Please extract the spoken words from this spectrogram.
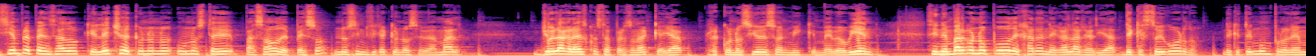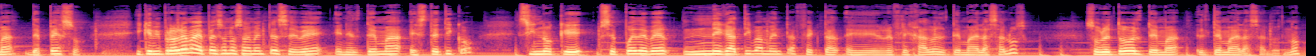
siempre he pensado que el hecho de que uno, esté pasado de peso no significa que uno se vea mal. Yo le agradezco a esta persona que haya reconocido eso en mí, que me veo bien. Sin embargo, no puedo dejar de negar la realidad de que estoy gordo, de que tengo un problema de peso. Y que mi problema de peso no solamente se ve en el tema estético, sino que se puede ver negativamente eh, reflejado en el tema de la salud sobre todo el tema, el tema de la salud, ¿no?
